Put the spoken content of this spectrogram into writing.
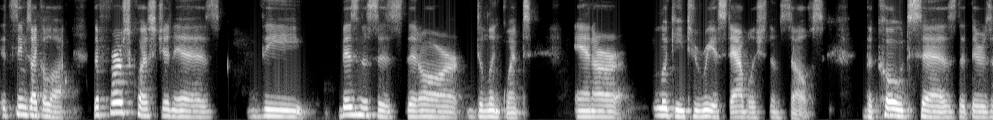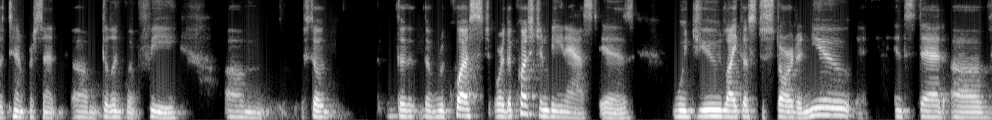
it seems like a lot. The first question is the businesses that are delinquent and are looking to reestablish themselves. The code says that there's a 10% um, delinquent fee. Um, so the, the request or the question being asked is would you like us to start anew instead of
